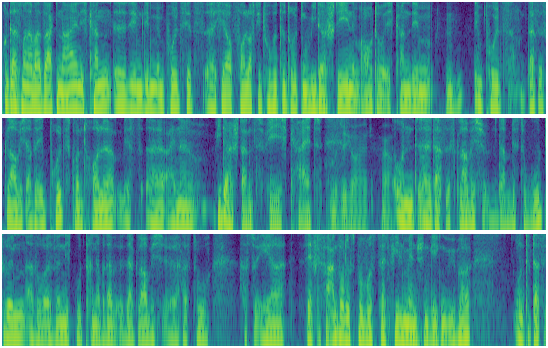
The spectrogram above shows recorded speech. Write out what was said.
Und dass man aber sagt, nein, ich kann äh, dem, dem Impuls jetzt äh, hier voll auf die Tube zu drücken, widerstehen im Auto. Ich kann dem mhm. Impuls, das ist, glaube ich, also Impulskontrolle ist äh, eine Widerstandsfähigkeit. Mit Sicherheit, ja. Und äh, das ist, glaube ich, da bist du gut drin. Also, also nicht gut drin, aber da, da glaube ich, äh, hast du, hast du eher sehr viel Verantwortungsbewusstsein vielen Menschen gegenüber. Und das,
